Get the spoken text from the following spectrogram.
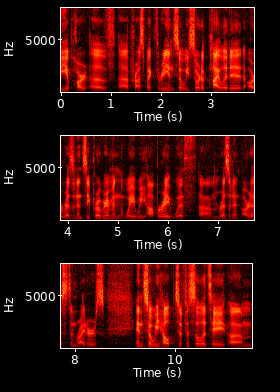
be a part of uh, Prospect 3. And so we sort of piloted our residency program and the way we operate with um, resident artists and writers. And so we helped to facilitate um,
